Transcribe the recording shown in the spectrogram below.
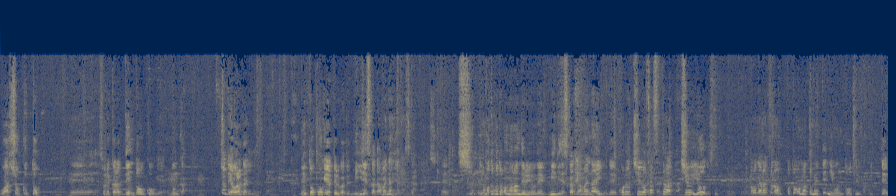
和食と、えーそれから伝統工芸文化。ちょっと柔らかいじゃないですか。伝統工芸やってるかって右ですかってあんまりないじゃないですか、えーし大和言葉学んでるよね右ですかってあんまりないのでこれを中和させた中庸ですね。この7つのことをまとめて日本刀というくくって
